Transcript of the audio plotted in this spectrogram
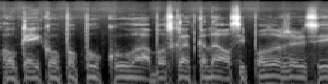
hokejkou po puku alebo skrátka dal si pozor, že by si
